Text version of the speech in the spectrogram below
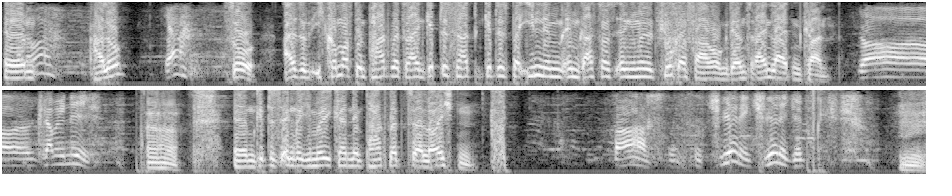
Ähm, hallo? Ja? So, also ich komme auf den Parkplatz rein. Gibt es, hat, gibt es bei Ihnen im, im Gasthaus irgendjemand mit Flugerfahrung, der uns reinleiten kann? Ja, glaube ich nicht. Aha. Ähm, gibt es irgendwelche Möglichkeiten, den Parkplatz zu erleuchten? Das ist schwierig, schwierig jetzt. Hm,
